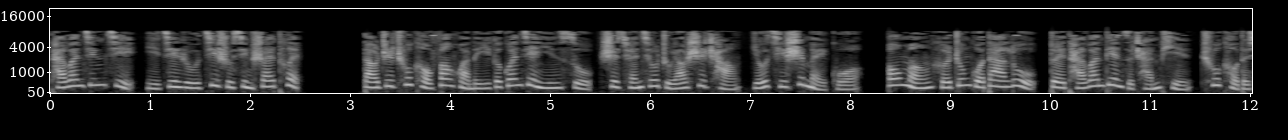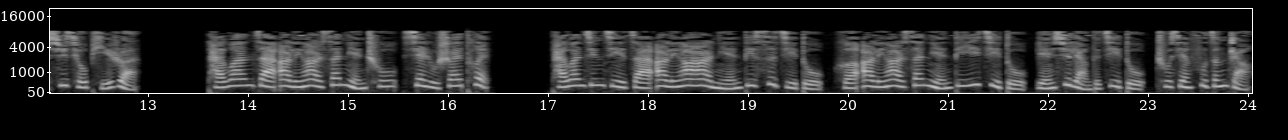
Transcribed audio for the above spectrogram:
台湾经济已进入技术性衰退。导致出口放缓的一个关键因素是全球主要市场，尤其是美国、欧盟和中国大陆对台湾电子产品出口的需求疲软。台湾在二零二三年初陷入衰退，台湾经济在二零二二年第四季度和二零二三年第一季度连续两个季度出现负增长，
